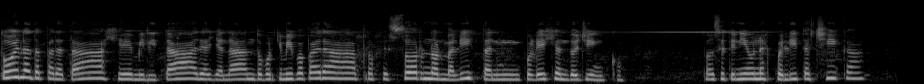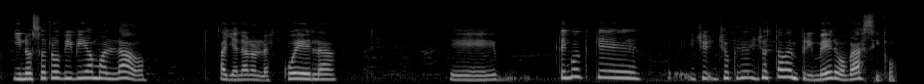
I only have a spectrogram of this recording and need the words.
todo el aparataje militar allanando, porque mi papá era profesor normalista en un colegio en Dojinco. Entonces tenía una escuelita chica y nosotros vivíamos al lado. Allanaron la escuela. Eh, tengo que, yo, creo, yo estaba en primero básico.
